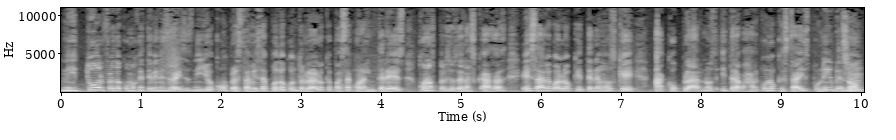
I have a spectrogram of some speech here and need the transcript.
Ni tú, Alfredo, como agente de bienes y raíces, ni yo como prestamista puedo controlar lo que pasa con el interés, con los precios de las casas. Es algo a lo que tenemos que acoplarnos y trabajar con lo que está disponible, ¿no? Sí.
